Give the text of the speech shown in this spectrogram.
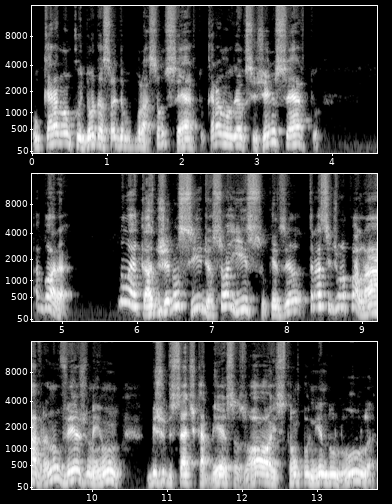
O cara não cuidou da saúde da população, certo. O cara não deu oxigênio, certo. Agora, não é caso de genocídio, é só isso. Quer dizer, trate de uma palavra, não vejo nenhum bicho de sete cabeças, ó, oh, estão punindo o Lula.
